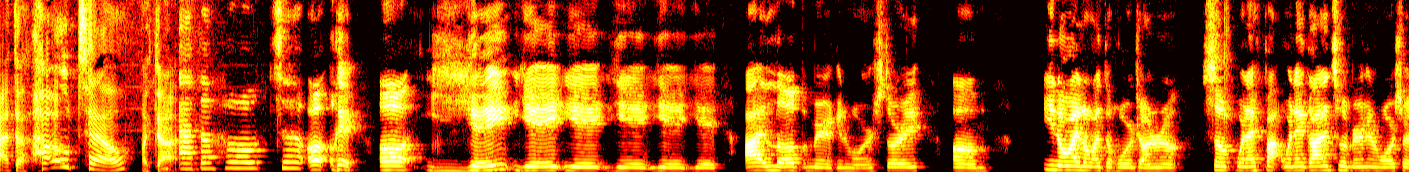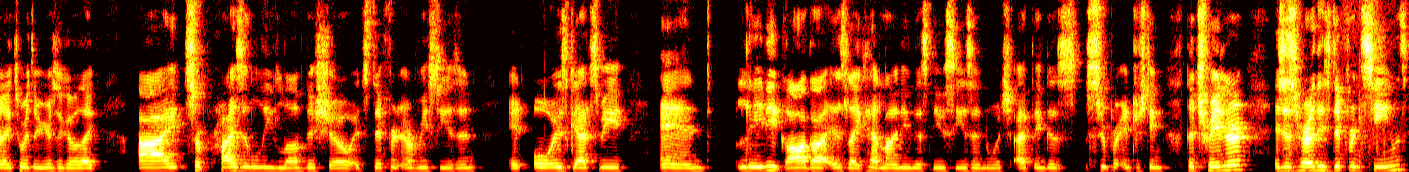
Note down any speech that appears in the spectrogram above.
at the hotel, like that. At the hotel. Uh, okay. Uh, yay, yay, yay, yay, yay, yay. I love American Horror Story. Um, you know I don't like the horror genre. Some when I when I got into American Horror Story like two or three years ago, like I surprisingly love this show. It's different every season. It always gets me. And Lady Gaga is like headlining this new season, which I think is super interesting. The trailer is just her these different scenes,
